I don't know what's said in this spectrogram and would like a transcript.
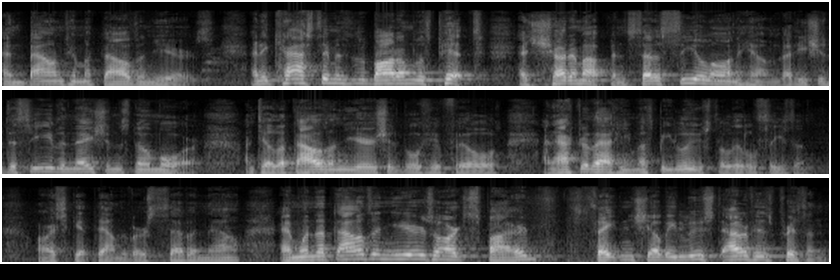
and bound him a thousand years. And he cast him into the bottomless pit, and shut him up, and set a seal on him, that he should deceive the nations no more, until the thousand years should be fulfilled. And after that he must be loosed a little season. Or I skip down to verse 7 now. And when the thousand years are expired, Satan shall be loosed out of his prison,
